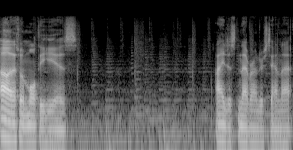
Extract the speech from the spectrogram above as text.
Oh, that's what multi he is. I just never understand that.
